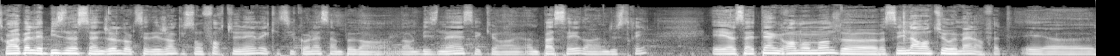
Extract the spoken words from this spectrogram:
Ce qu'on appelle les business angels, donc c'est des gens qui sont fortunés mais qui s'y connaissent un peu dans, dans le business et qui ont un, un passé dans l'industrie. Et euh, ça a été un grand moment de. C'est une aventure humaine en fait. Et euh,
